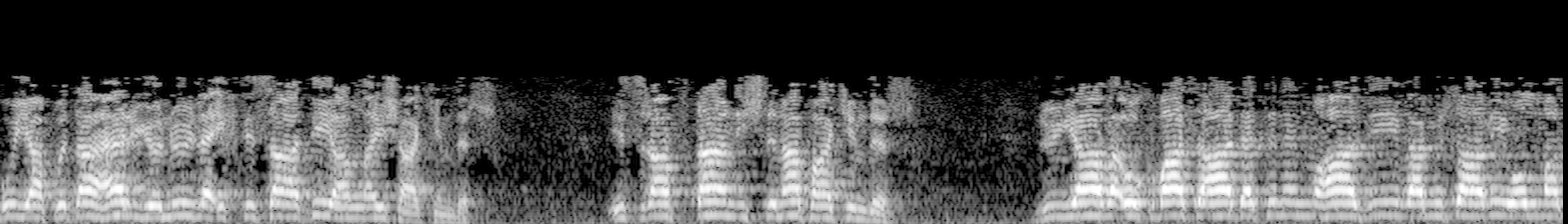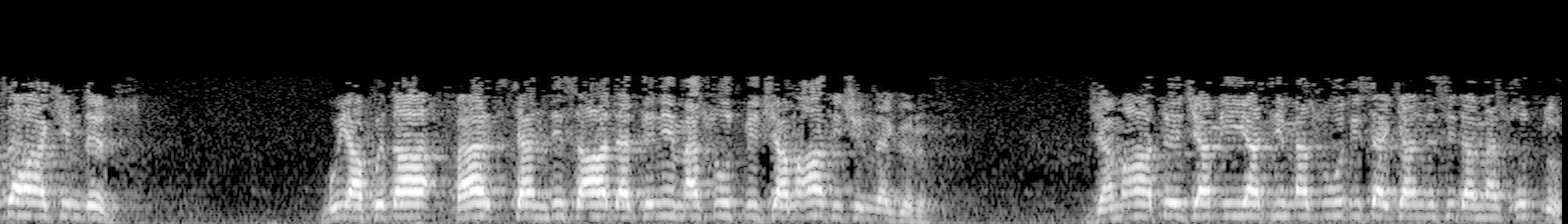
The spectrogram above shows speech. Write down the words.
Bu yapıda her yönüyle iktisadi anlayış hakimdir. İsraftan içtinap hakimdir. Dünya ve ukba saadetinin muhazi ve müsavi olması hakimdir. Bu yapıda fert kendi saadetini mesut bir cemaat içinde görür. Cemaati, cemiyeti mesud ise kendisi de mesuttur.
